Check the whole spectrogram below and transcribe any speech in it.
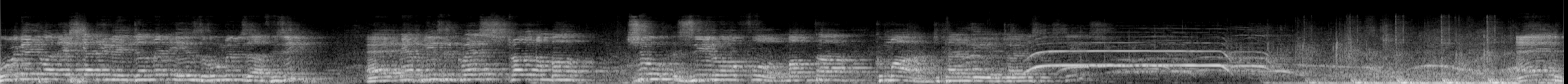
Moving on to our next category, ladies and gentlemen, is the women's uh, physique. And may I please request struggle number 204, Mamtha Kumar, to kindly join us on stage. And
